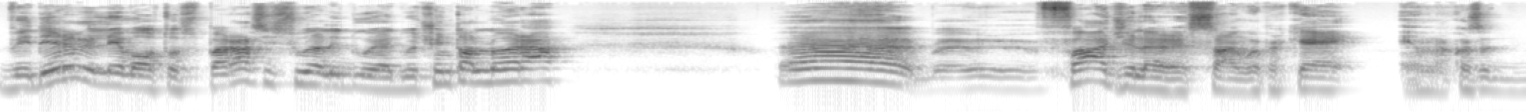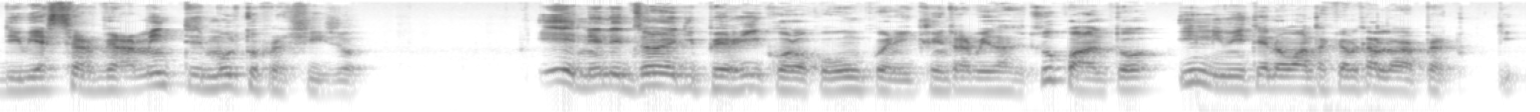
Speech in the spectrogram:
vedere delle moto spararsi su dalle dune a 200 all'ora eh, fa gelare il sangue perché è una cosa, devi essere veramente molto preciso. E nelle zone di pericolo, comunque nei centri abitati e tutto quanto, il limite è 90 km all'ora per tutti.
